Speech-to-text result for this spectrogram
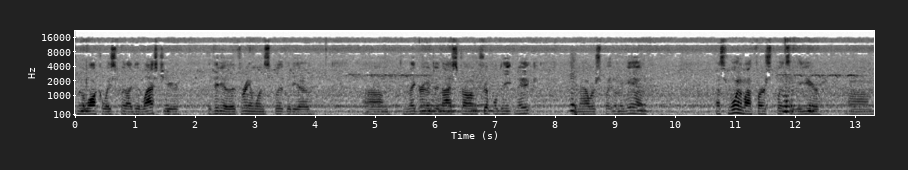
from the walkaway split I did last year, the video, the three in one split video. Um, they grew into a nice strong triple deep nuc, and now we're splitting them again. That's one of my first splits of the year. Um,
